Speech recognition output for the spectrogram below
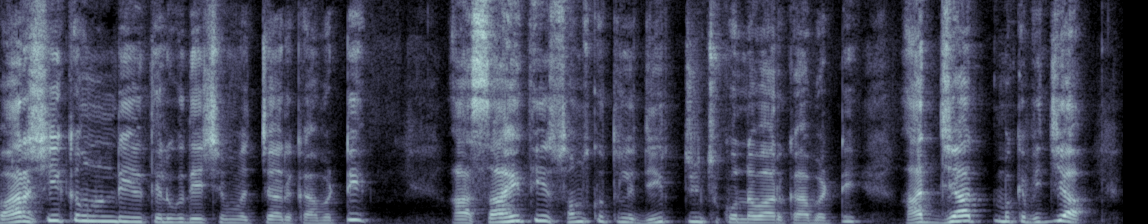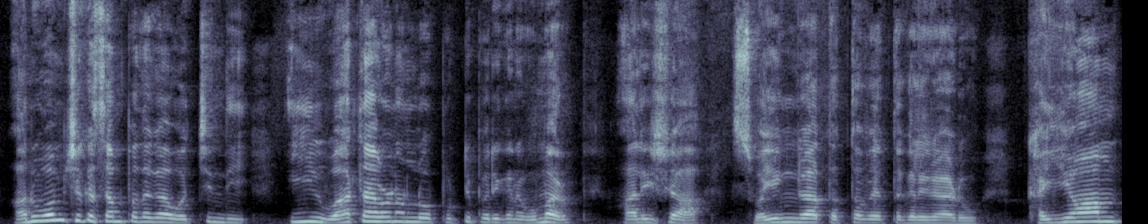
పారశీకం నుండి తెలుగుదేశం వచ్చారు కాబట్టి ఆ సాహితీ సంస్కృతిని జీర్తించుకున్నవారు కాబట్టి ఆధ్యాత్మిక విద్య అనువంశిక సంపదగా వచ్చింది. ఈ వాతావరణంలో పుట్టి పెరిగిన ఉమర్ అలీషా స్వయంగా తత్వవేత్తగలిగాడు ఖయ్యాం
